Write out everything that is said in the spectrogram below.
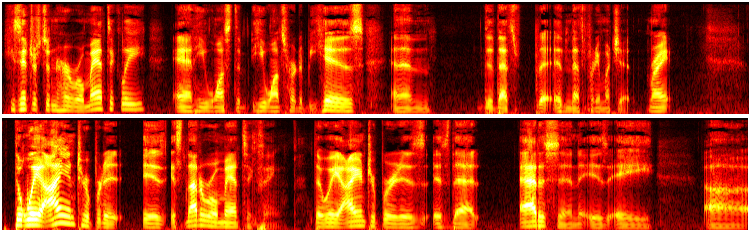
he's interested in her romantically, and he wants to he wants her to be his, and then that's and that's pretty much it, right? The way I interpret it is it's not a romantic thing. The way I interpret it is is that Addison is a uh,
